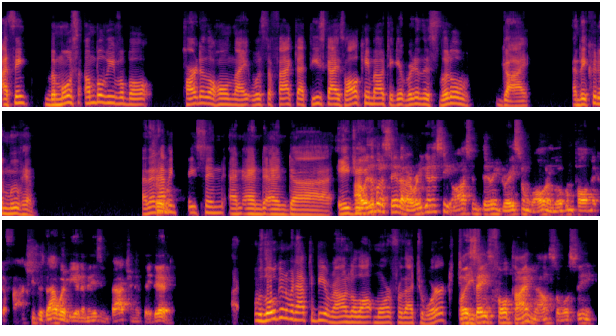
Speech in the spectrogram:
I think the most unbelievable part of the whole night was the fact that these guys all came out to get rid of this little guy and they couldn't move him. And then True. having Grayson and and and uh AJ. I was able to say that. Are we going to see Austin Theory, Grayson Waller, and Logan Paul make a faction? Because that would be an amazing faction if they did. Logan would have to be around a lot more for that to work. To well, they say he's full time now, so we'll see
